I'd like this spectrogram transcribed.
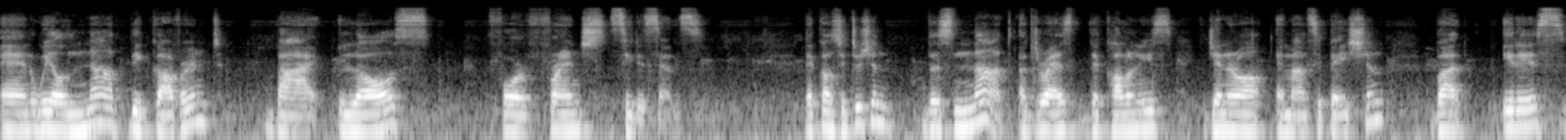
and will not be governed by laws for French citizens. The Constitution does not address the colony's general emancipation, but it is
